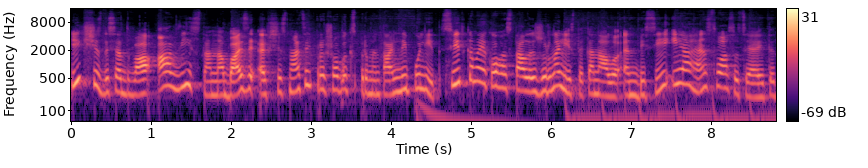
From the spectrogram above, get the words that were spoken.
X-62A Vista на базі F-16 пройшов експериментальний політ, свідками якого стали журналісти каналу NBC і агентство Associated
